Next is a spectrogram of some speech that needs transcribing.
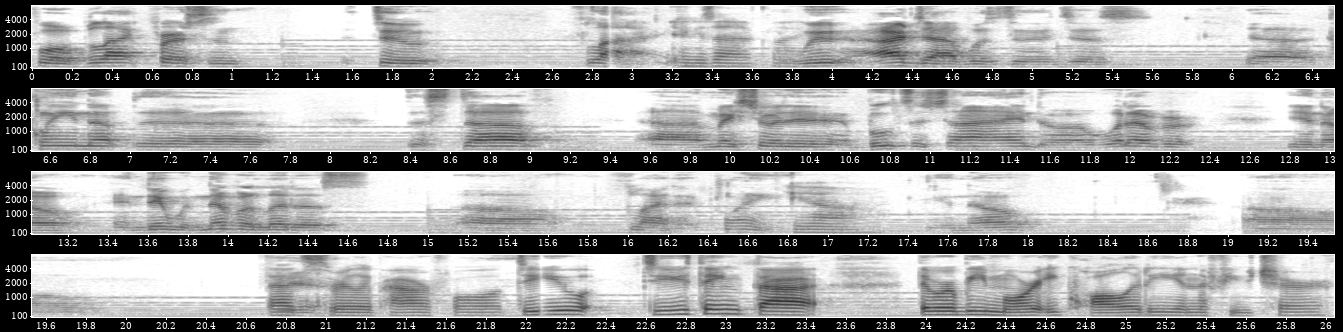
for a black person to fly. Exactly. We our job was to just uh, clean up the the stuff, uh, make sure their boots are shined or whatever, you know, and they would never let us uh, fly that plane, yeah. you know. Um, That's Yeah. really powerful. Do you do you think that there will be more equality in the future?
